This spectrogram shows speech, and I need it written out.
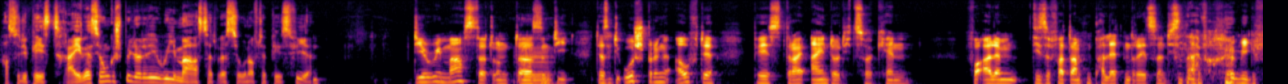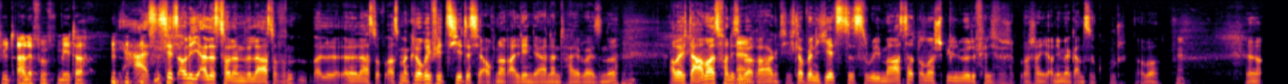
Hast du die PS3-Version gespielt oder die Remastered-Version auf der PS4? Die Remastered und da mhm. sind die, da sind die Ursprünge auf der PS3 eindeutig zu erkennen vor allem diese verdammten Palettenrätsel, die sind einfach irgendwie gefühlt alle fünf Meter. Ja, es ist jetzt auch nicht alles toll an The Last of, äh, Last of Us. Man glorifiziert es ja auch nach all den Jahren dann teilweise. Ne? Mhm. Aber ich, damals fand ich es ja. überragend. Ich glaube, wenn ich jetzt das Remastered nochmal spielen würde, fände ich es wahrscheinlich auch nicht mehr ganz so gut. Aber ja. ja.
